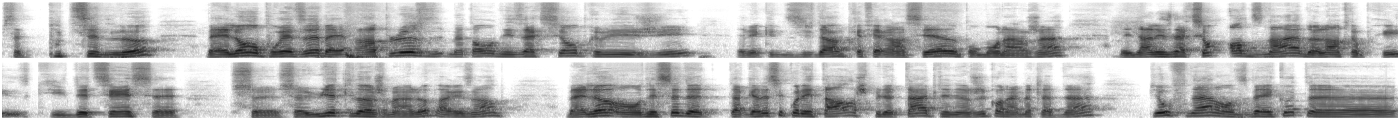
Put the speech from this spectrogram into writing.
cette poutine-là. Ben là, on pourrait dire, ben, en plus, mettons, des actions privilégiées avec une dividende préférentielle pour mon argent, mais dans les actions ordinaires de l'entreprise qui détient ce, ce, huit logements-là, par exemple, ben là, on décide de, regarder c'est quoi les tâches, puis le temps et l'énergie qu'on a mettre là-dedans. Puis au final, on dit, ben écoute, euh,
